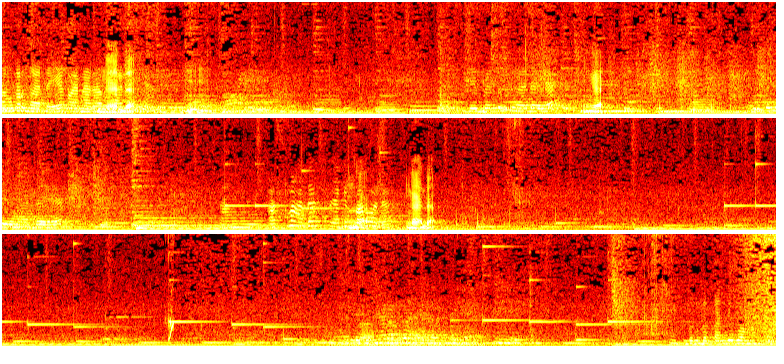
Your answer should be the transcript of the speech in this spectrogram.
Kanker nggak ada ya? Kelainan darah enggak ada. ya? Diabetes nggak ada ya? Enggak, Itu juga nggak ada ya? Yang asma ada? Penyakit enggak, paru ada? enggak ada. Deg-degan juga masih.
